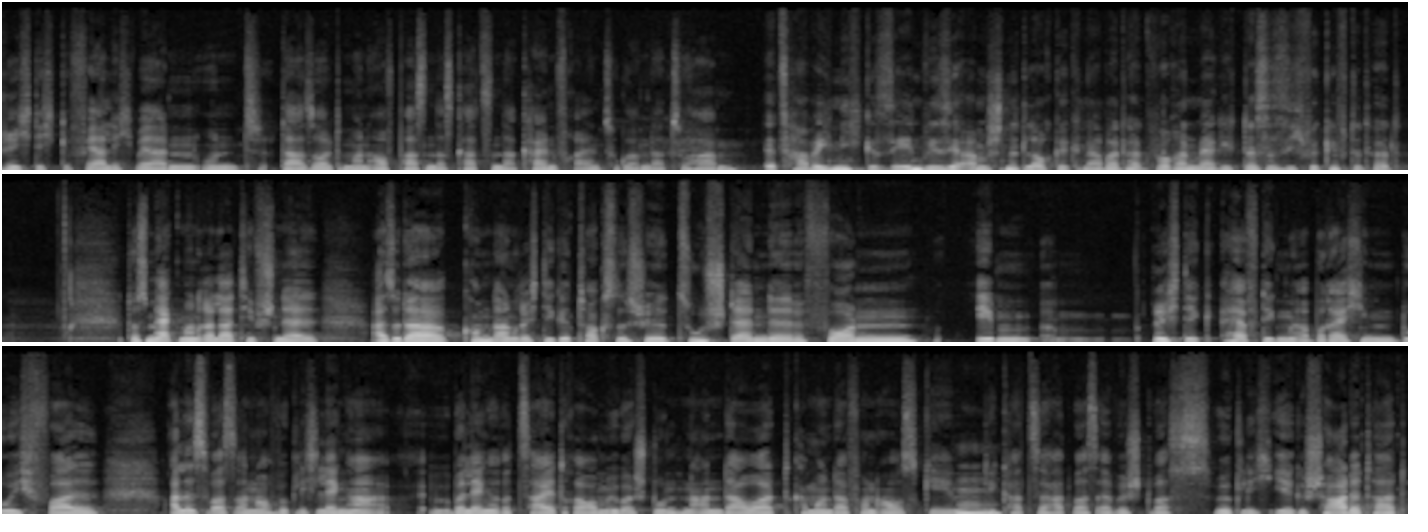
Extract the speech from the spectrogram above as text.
richtig gefährlich werden und da sollte man aufpassen, dass Katzen da keinen freien Zugang dazu haben. Jetzt habe ich nicht gesehen, wie sie am Schnittlauch geknabbert hat. Woran merke ich, dass sie sich vergiftet hat? Das merkt man relativ schnell. Also da kommen dann richtige toxische Zustände von eben ähm, richtig heftigem Erbrechen, Durchfall, alles, was dann auch wirklich länger, über längere Zeitraum, über Stunden andauert, kann man davon ausgehen, mhm. die Katze hat was erwischt, was wirklich ihr geschadet hat.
